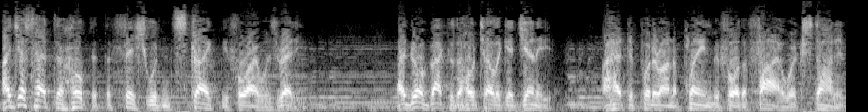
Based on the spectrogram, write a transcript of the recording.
I just had to hope that the fish wouldn't strike before I was ready. I drove back to the hotel to get Jenny. I had to put her on a plane before the fireworks started.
